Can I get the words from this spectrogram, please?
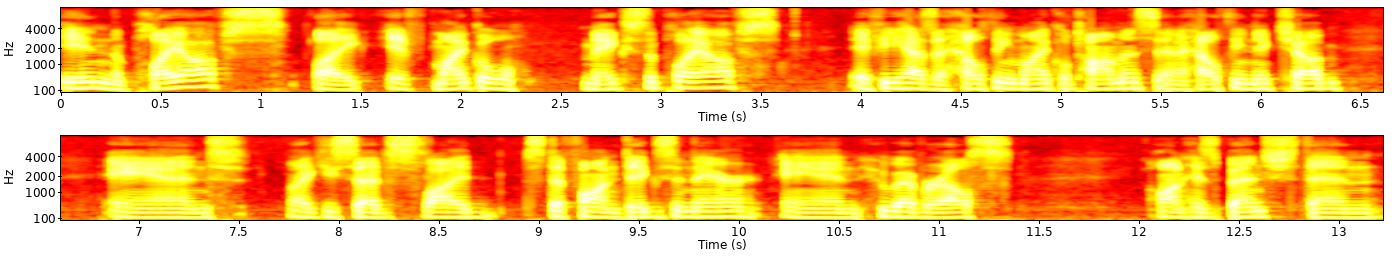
in the playoffs, like if Michael makes the playoffs, if he has a healthy Michael Thomas and a healthy Nick Chubb, and like you said, slide Stefon Diggs in there and whoever else on his bench, then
